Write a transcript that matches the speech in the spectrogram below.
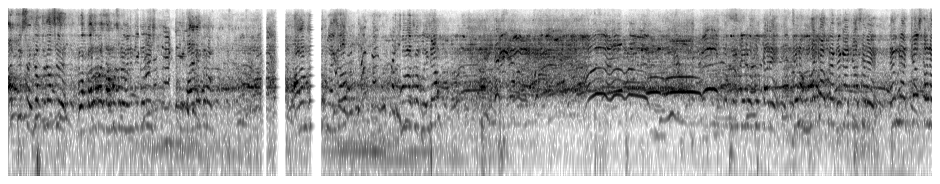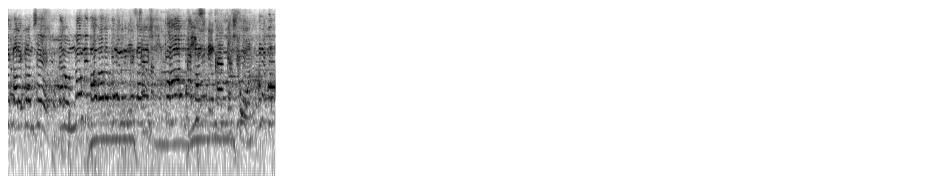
આર્થિક સહયોગ કર્યો છે, એવા કાળુભાઈ સામુસરે વિનંતી કરીશ કે કાર્યક્રમ આરામ તરફ લઈ જાઓ, પૂર્ણ તરફ લઈ જાઓ. ત્યારે જેના માટે આપણે ભેગા થયા છે, એમને અધ્યક્ષસ્થાને કાર્યક્રમ છે ત્યારે હું નવનીત આભાર કરીને વિનંતી કરીશ કે આ આપણા કાર્યક્રમનું અને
